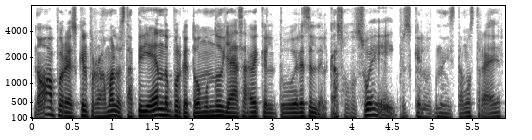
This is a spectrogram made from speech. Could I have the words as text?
No, pero es que el programa lo está pidiendo porque todo el mundo ya sabe que tú eres el del caso Josué y pues que lo necesitamos traer.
